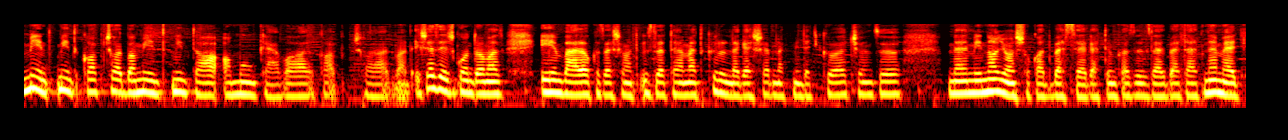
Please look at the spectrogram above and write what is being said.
mind, mind kapcsolatban, mind, mind a, a munkával kapcsolatban. És ezért is gondolom az én vállalkozásomat, üzletemet különlegesebbnek, mint egy kölcsönző, mert mi nagyon sokat beszélgetünk az üzletben, tehát nem egy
